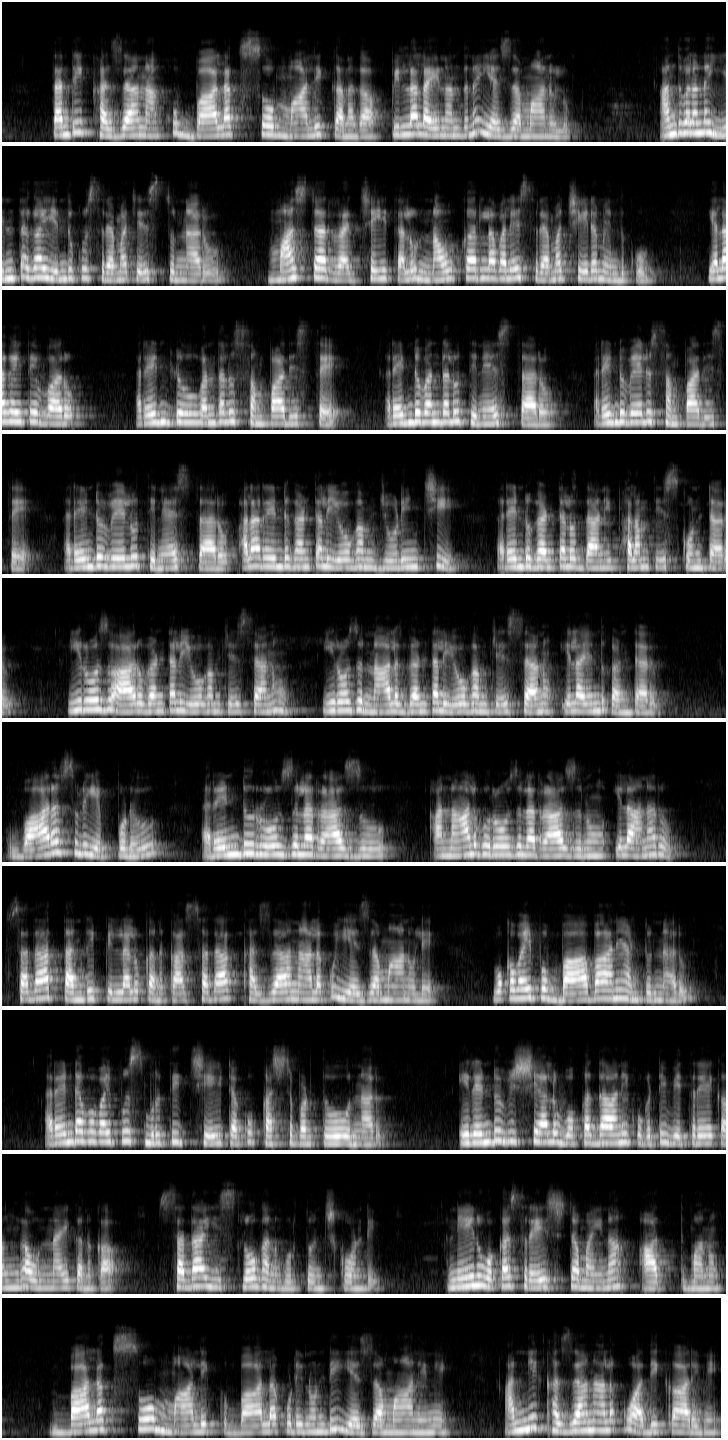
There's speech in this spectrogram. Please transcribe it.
తండ్రి ఖజానాకు బాలక్సో మాలిక్ అనగా పిల్లలైనందున యజమానులు. అందువలన ఇంతగా ఎందుకు శ్రమ చేస్తున్నారు? మాస్టర్ రచయితలు నౌకర్ల వలె శ్రమ చేయడం ఎందుకు? ఎలాగైతే వారు రెండు వందలు సంపాదిస్తే రెండు వందలు తినేస్తారు రెండు వేలు సంపాదిస్తే రెండు వేలు తినేస్తారు. అలా రెండు గంటలు యోగం జోడించి రెండు గంటలు దాని ఫలం తీసుకుంటారు. ఈరోజు ఆరు గంటలు యోగం చేశాను. ఈరోజు నాలుగు గంటలు యోగం చేశాను. ఇలా ఎందుకు అంటారు వారసులు ఎప్పుడు రెండు రోజుల రాజు ఆ నాలుగు రోజుల రాజును ఇలా అనరు. సదా తండ్రి పిల్లలు కనుక సదా ఖజానాలకు యజమానులే. ఒకవైపు బాబా అని అంటున్నారు. రెండవ వైపు స్మృతి చేయుటకు కష్టపడుతూ ఉన్నారు. ఈ రెండు విషయాలు ఒకదానికొకటి వ్యతిరేకంగా ఉన్నాయి కనుక సదా ఈ స్లోగన్ గుర్తుంచుకోండి. నేను ఒక శ్రేష్టమైన ఆత్మను బాలక్ సో మాలిక్ బాలకుడి నుండి యజమానిని అన్ని ఖజానాలకు అధికారిని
